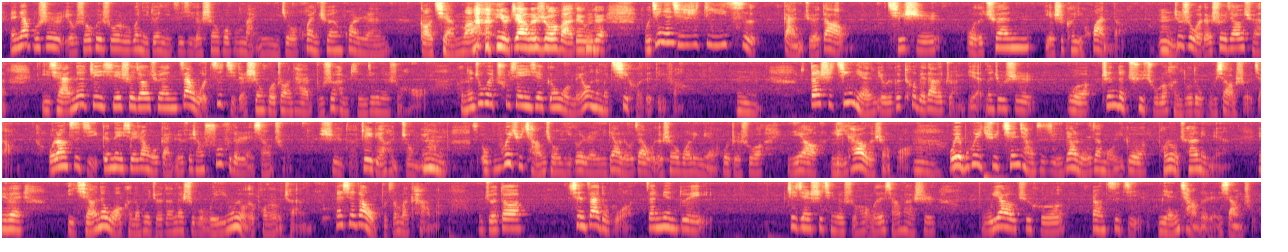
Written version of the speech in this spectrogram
人家不是有时候会说，如果你对你自己的生活不满意，你就换圈换人搞钱吗？有这样的说法，对不对？我今年其实是第一次感觉到，其实我的圈也是可以换的。嗯，就是我的社交圈，以前的这些社交圈，在我自己的生活状态不是很平静的时候，可能就会出现一些跟我没有那么契合的地方。嗯，但是今年有一个特别大的转变，那就是我真的去除了很多的无效社交，我让自己跟那些让我感觉非常舒服的人相处。是的，这一点很重要。嗯，我不会去强求一个人一定要留在我的生活里面，或者说一定要离开我的生活。嗯，我也不会去牵强自己一定要留在某一个朋友圈里面，因为以前的我可能会觉得那是我唯一拥有的朋友圈，但现在我不这么看了。我觉得现在的我在面对这件事情的时候，我的想法是不要去和让自己勉强的人相处。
